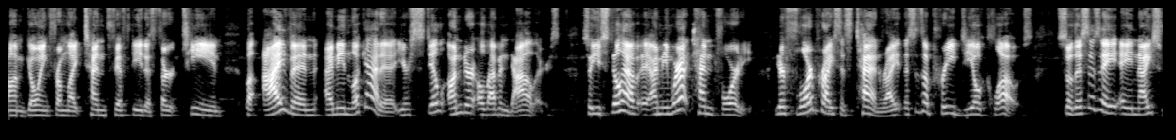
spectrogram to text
um, going from like 1050 to 13. But Ivan, I mean, look at it. You're still under $11. So you still have, I mean, we're at 1040. Your floor price is 10, right? This is a pre deal close. So this is a, a nice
